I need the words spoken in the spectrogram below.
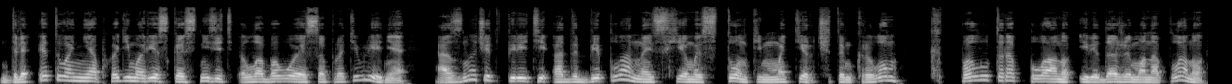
Для этого необходимо резко снизить лобовое сопротивление, а значит перейти от бипланной схемы с тонким матерчатым крылом к полутораплану или даже моноплану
